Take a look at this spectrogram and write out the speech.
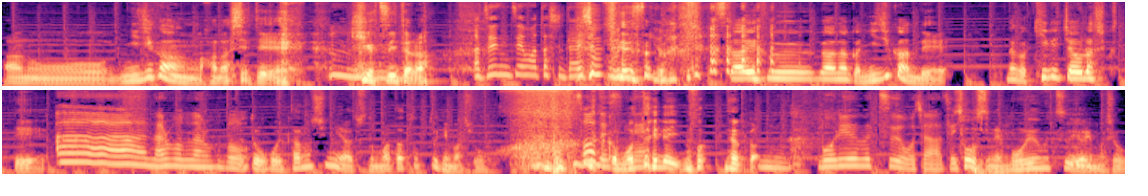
あのー、2時間話してて、うん気がついた。ら、あ、全然私大丈夫ですけど。スタイフがなんか2時間で、なんか切れちゃうらしくって、ああ、なるほど、なるほど。ちょっとこれ楽しみはちょっとまた撮っときましょう。そうですね。なんかもったいない、もうなんかう、ん。ボリューム2をじゃあぜひ。そうですね、ボリューム2やりましょ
